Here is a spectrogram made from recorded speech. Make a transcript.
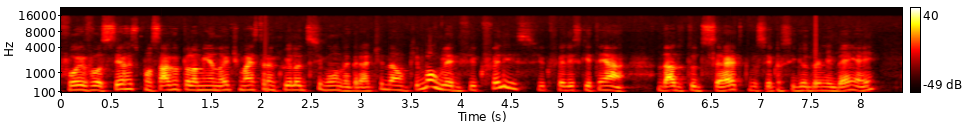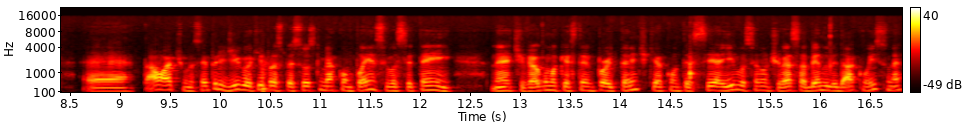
Foi você o responsável pela minha noite mais tranquila de segunda. Gratidão. Que bom, Glenn. Fico feliz. Fico feliz que tenha dado tudo certo, que você conseguiu dormir bem aí. É, tá ótimo. Eu sempre digo aqui para as pessoas que me acompanham, se você tem, né, tiver alguma questão importante que acontecer aí, você não estiver sabendo lidar com isso, né?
